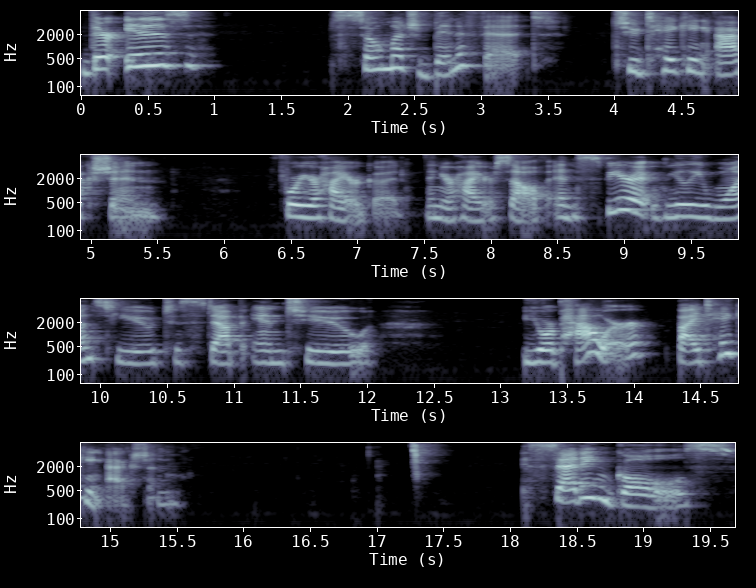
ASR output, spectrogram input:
there is so much benefit to taking action for your higher good and your higher self. And spirit really wants you to step into your power by taking action. Setting goals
